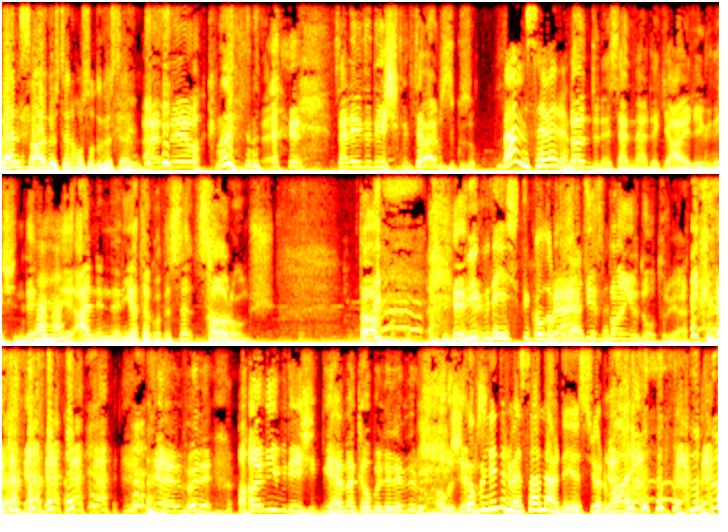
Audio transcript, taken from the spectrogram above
Ben sağa gösterdim o solu gösterdim. Anneye bak. Sen evde değişiklik sever misin kuzum? Ben mi severim? Döndün Esenler'deki aile evine şimdi. Hı hı. Ee, annenlerin yatak odası salon olmuş. Tamam mı? Büyük bir değişiklik olurdu Ve herkes gerçekten. banyoda oturuyor artık. yani böyle ani bir değişikliği hemen kabullenebilir misin? Alışır mısın? Kabullenirim ben sen nerede yaşıyorum? Ay, Anladın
